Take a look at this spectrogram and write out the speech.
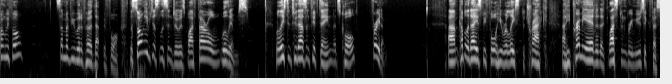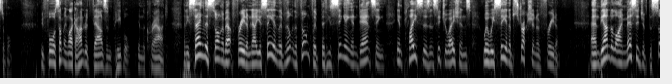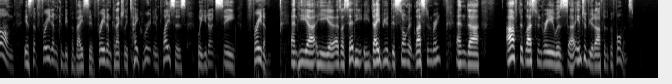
song before? Some of you would have heard that before. The song you've just listened to is by Pharrell Williams, released in 2015. It's called Freedom. Um, a couple of days before he released the track, uh, he premiered it at Glastonbury Music Festival before something like 100,000 people in the crowd. And he sang this song about freedom. Now, you see in the, in the film clip that he's singing and dancing in places and situations where we see an obstruction of freedom. And the underlying message of the song is that freedom can be pervasive. Freedom can actually take root in places where you don't see freedom. And he, uh, he uh, as I said, he, he debuted this song at Glastonbury. And uh, after Glastonbury, he was uh, interviewed after the performance.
